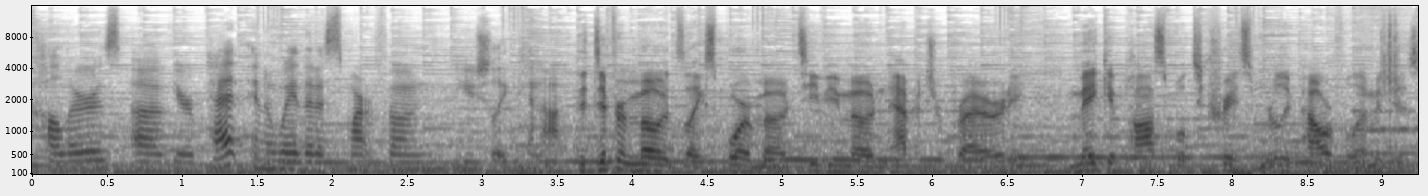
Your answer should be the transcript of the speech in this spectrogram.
colors of your pet in a way that a smartphone usually cannot. The different modes like sport mode, TV mode, and aperture priority make it possible to create some really powerful images.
